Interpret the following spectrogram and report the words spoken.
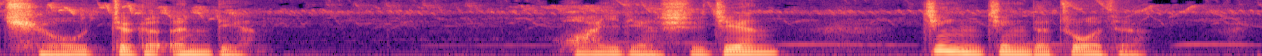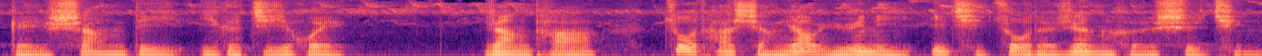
求这个恩典。花一点时间，静静的坐着，给上帝一个机会，让他做他想要与你一起做的任何事情。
